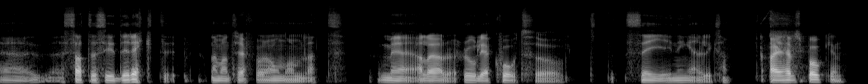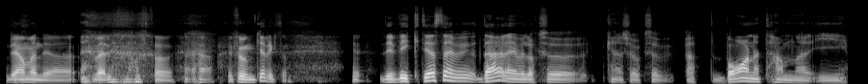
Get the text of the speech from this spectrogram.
Eh, satte sig direkt när man träffar honom att med alla roliga quotes och sägningar liksom. I have spoken. Det använder jag väldigt ofta. Det funkar liksom. Det viktigaste är- där är väl också kanske också att barnet hamnar i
